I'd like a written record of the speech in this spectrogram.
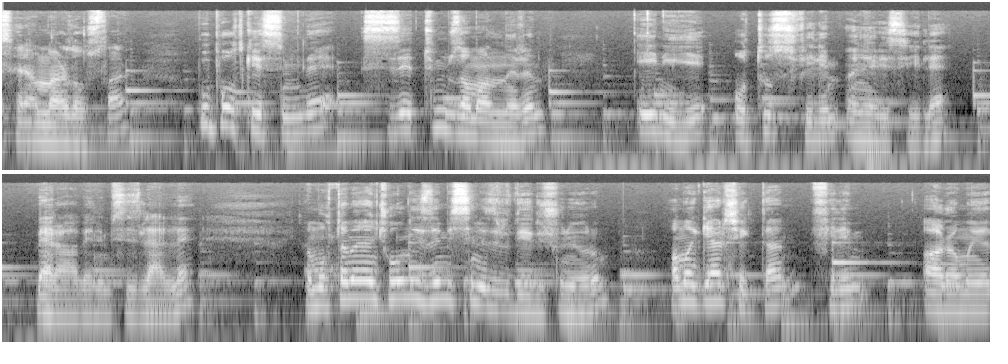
selamlar dostlar. Bu podcast'imde size tüm zamanların en iyi 30 film önerisiyle beraberim sizlerle. Ya, muhtemelen çoğunu izlemişsinizdir diye düşünüyorum. Ama gerçekten film aramaya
